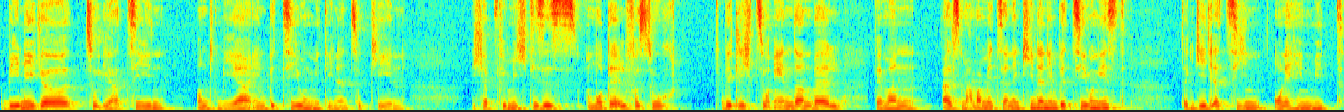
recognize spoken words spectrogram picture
weniger zu erziehen und mehr in Beziehung mit ihnen zu gehen. Ich habe für mich dieses Modell versucht wirklich zu ändern, weil wenn man als Mama mit seinen Kindern in Beziehung ist, dann geht Erziehen ohnehin mit,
